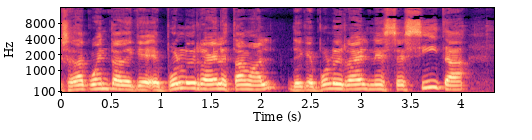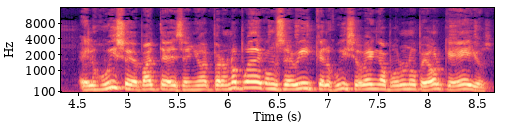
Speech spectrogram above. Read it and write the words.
se da cuenta de que el pueblo de Israel está mal, de que el pueblo de Israel necesita el juicio de parte del Señor, pero no puede concebir que el juicio venga por uno peor que ellos.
